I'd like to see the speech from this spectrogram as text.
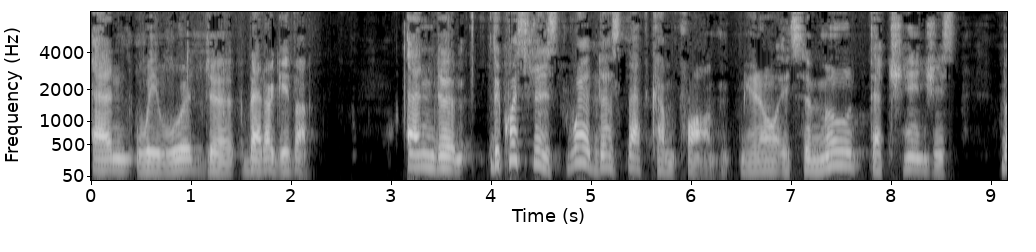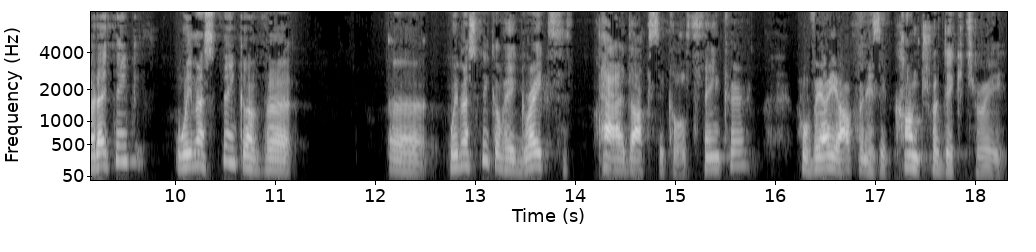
and we would uh, better give up. And um, the question is, where does that come from? You know, it's a mood that changes. But I think we must think of uh, uh, we must think of a great paradoxical thinker who very often is a contradictory,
